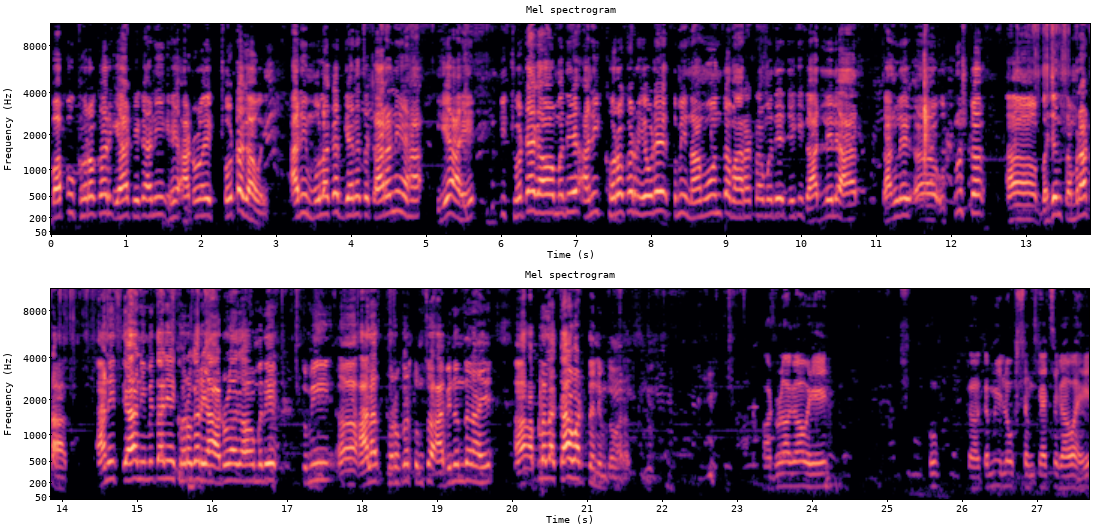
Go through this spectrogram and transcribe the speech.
बापू खरोखर या ठिकाणी हे आडोळा एक छोटं गाव आहे. आणि मुलाखत घेण्याचं कारणही हा हे आहे की छोट्या गावामध्ये आणि खरोखर एवढे तुम्ही नामवंत महाराष्ट्रामध्ये जे की गाजलेले आहात चांगले उत्कृष्ट भजन सम्राट आहात. आणि त्या निमित्ताने खरोखर या आडोळा गावामध्ये तुम्ही आलात. खरोखर तुमचं अभिनंदन आहे. आपल्याला काय वाटतं नेमकं महाराज? आडोळा गाव हे खूप कमी लोकसंख्याचं गाव आहे.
